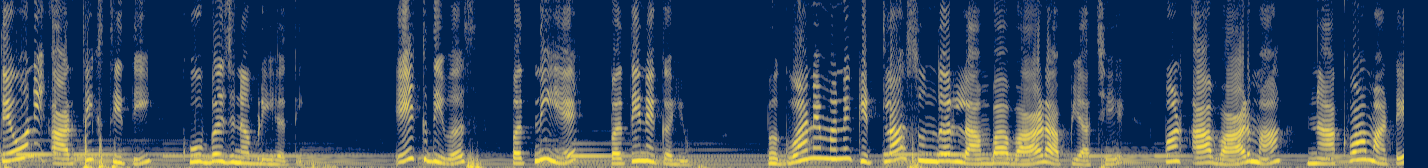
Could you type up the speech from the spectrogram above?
તેઓની આર્થિક સ્થિતિ ખૂબ જ નબળી હતી. એક દિવસ પત્નીએ પતિને કહ્યું, ભગવાને મને કેટલા સુંદર લાંબા વાળ આપ્યા છે, પણ આ વાળમાં નાખવા માટે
